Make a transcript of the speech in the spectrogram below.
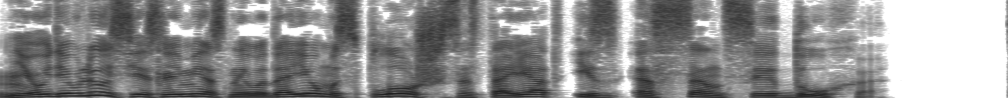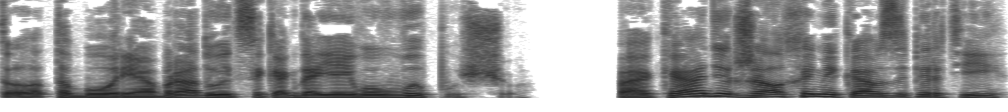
Не удивлюсь, если местные водоемы сплошь состоят из эссенции духа. То-то Боря обрадуется, когда я его выпущу. Пока держал хомяка в заперти.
